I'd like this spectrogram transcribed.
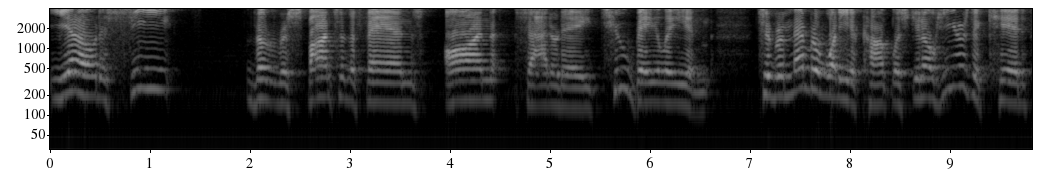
you know, to see the response of the fans on Saturday to Bailey and to remember what he accomplished. You know, here's a kid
